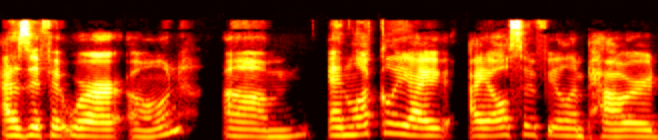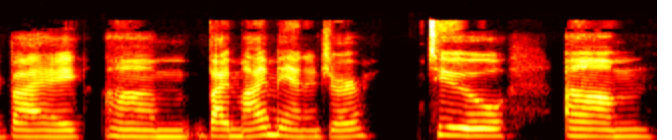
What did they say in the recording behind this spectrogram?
as if it were our own. Um, and luckily i i also feel empowered by um, by my manager to um,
